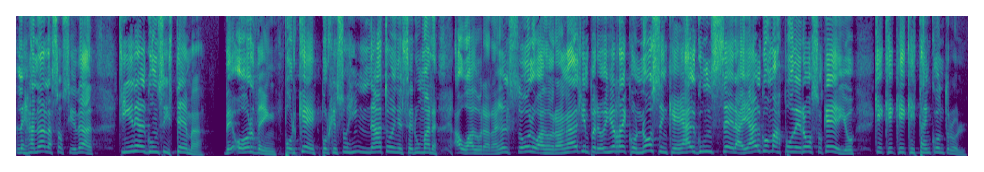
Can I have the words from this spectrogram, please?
lejana a la sociedad, tiene algún sistema de orden. ¿Por qué? Porque eso es innato en el ser humano. O adorarán al sol o adorarán a alguien, pero ellos reconocen que hay algún ser, hay algo más poderoso que ellos que, que, está en control.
